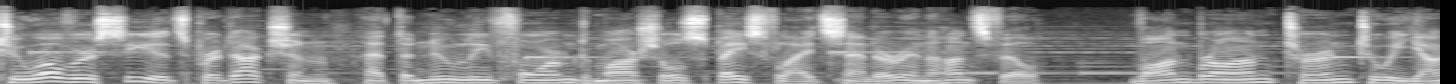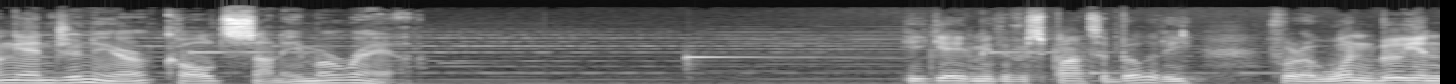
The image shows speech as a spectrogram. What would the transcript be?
To oversee its production at the newly formed Marshall Space Flight Center in Huntsville, von Braun turned to a young engineer called Sonny Morea. He gave me the responsibility for a $1 billion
